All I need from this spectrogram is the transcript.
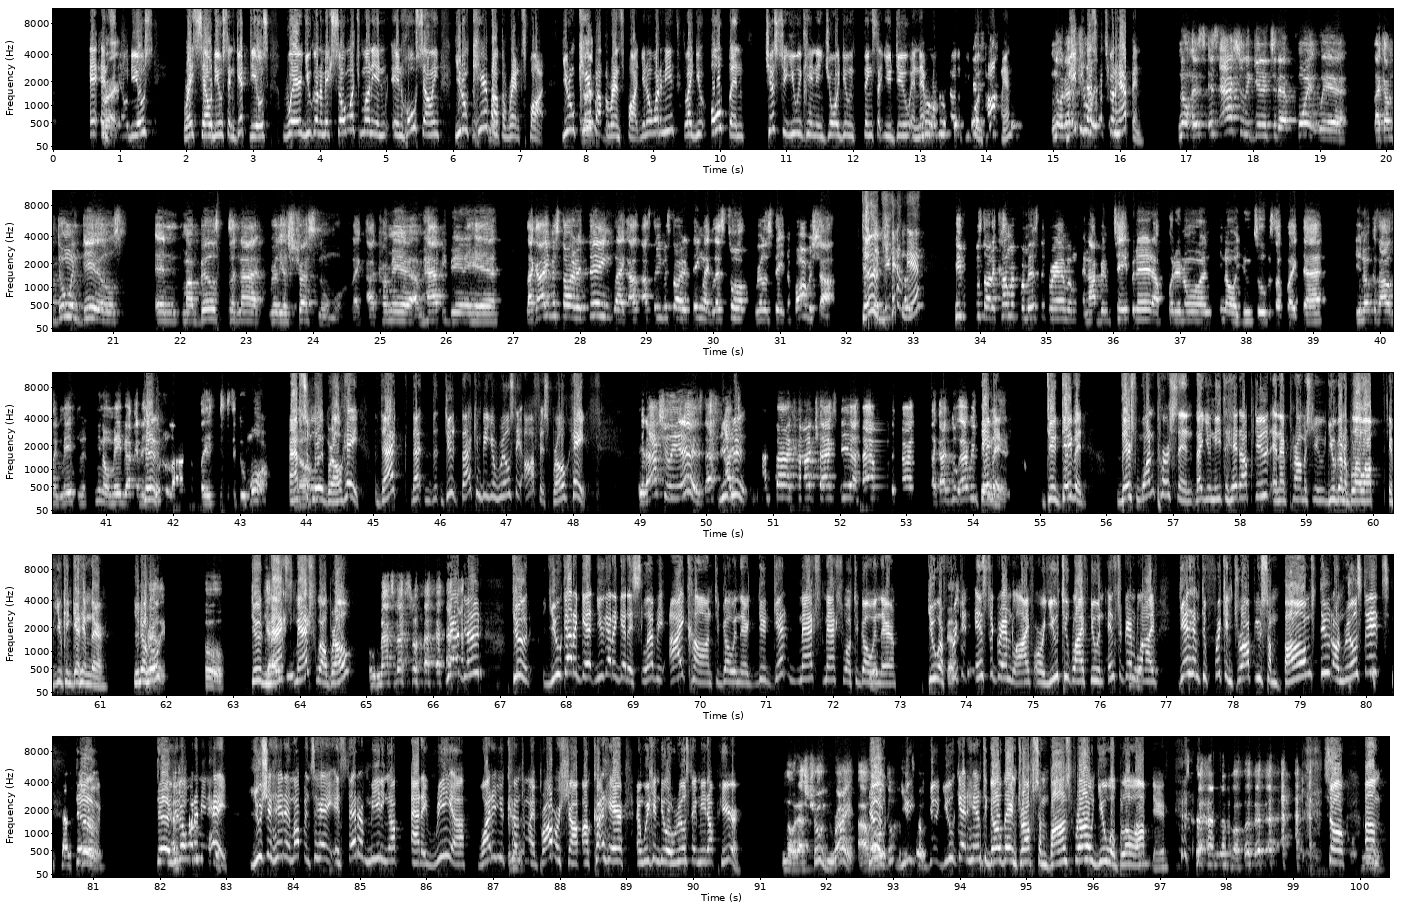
and, and Right. sell deals, right? Sell deals and get deals where you're gonna make so much money in, in wholesaling, you don't care about the rent spot. You don't care Right. about the rent spot. You know what I mean? Like you open just so you can enjoy doing things that you do and network no, with other people and talk, man. No, that's Maybe true. that's what's gonna happen. No, it's it's actually getting to that point where like I'm doing deals and my bills are not really a stress no more. Like I come here, I'm happy being in here. Like I even started a thing, like I, I even started a thing like let's talk real estate in the barbershop. Dude, yeah, people- man. People started coming from Instagram and, and I've been taping it, I put it on, you know, YouTube and stuff like that. You know, because I was like, maybe, you know, maybe I could just utilize the place to do more. you know? Absolutely, bro. Hey, that that th- dude, that can be your real estate office, bro. Hey, It actually is. That's you I, do, I sign contracts here. I have the con- like I do everything David, here. dude, David. There's one person that you need to hit up, dude, and I promise you, you're gonna blow up if you can get him there. You know who? Really? Who? Dude, Gary Max Vee? Maxwell, bro. Oh, Max Maxwell. Yeah, dude. Dude, you gotta get you gotta get a celebrity icon to go in there. Dude, get Max Maxwell to go in there. Do a freaking Instagram live or YouTube live. Do an Instagram live. Get him to freaking drop you some bombs, dude, on real estate. Dude, dude, you know what I mean? Hey, you should hit him up and say, hey, instead of meeting up at a REIA, why don't you come to my barber shop? I'll cut hair and we can do a real estate meetup here. No, that's true. You're right. I Dude, you, too. dude, you get him to go there and drop some bombs, bro, you will blow up, dude. So, um,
